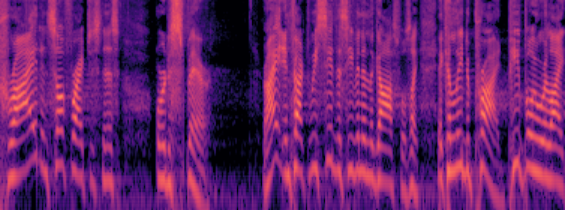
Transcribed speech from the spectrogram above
pride and self righteousness or despair, right? In fact, we see this even in the Gospels. Like, it can lead to pride. People who are like,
